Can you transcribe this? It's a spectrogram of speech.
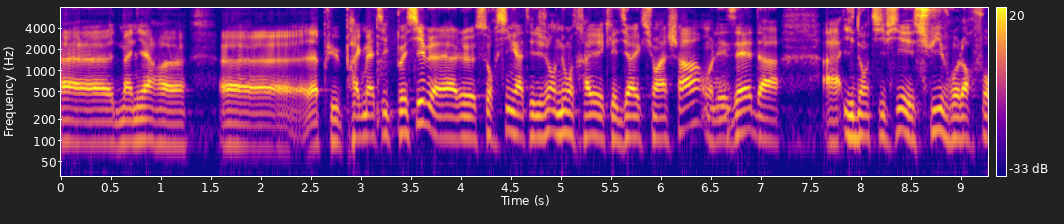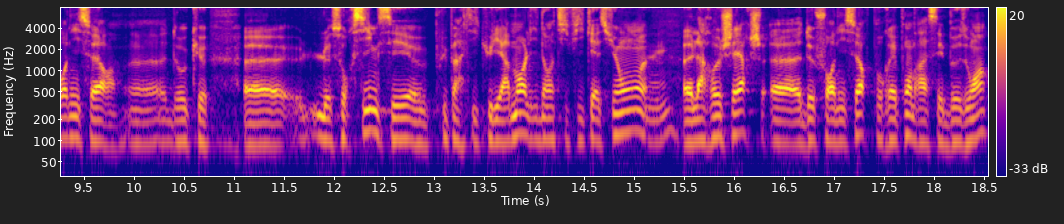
de manière la plus pragmatique possible le sourcing intelligent. Nous, on travaille avec les directions achats, on les aide à, à identifier et suivre leurs fournisseurs. donc le sourcing, c'est euh, plus particulièrement l'identification, euh, la recherche euh, de fournisseurs pour répondre à ses besoins.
